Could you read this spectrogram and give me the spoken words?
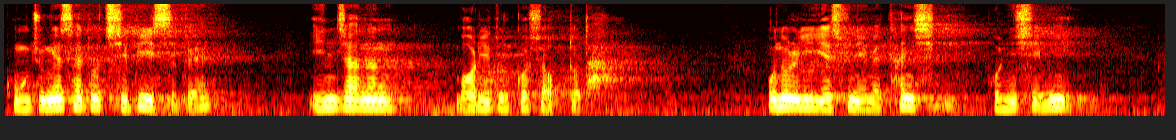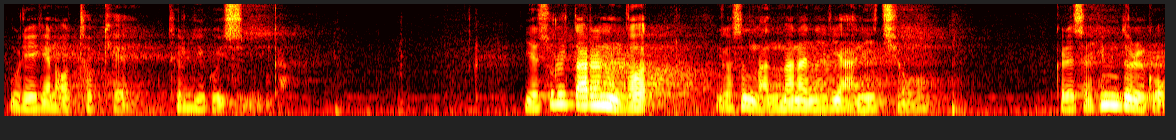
공중의 새도 집이 있으되 인자는 머리 둘 것이 없도다. 오늘 이 예수님의 탄식, 본심이 우리에게는 어떻게 들리고 있습니까? 예수를 따르는 것, 이것은 만만한 일이 아니죠. 그래서 힘들고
